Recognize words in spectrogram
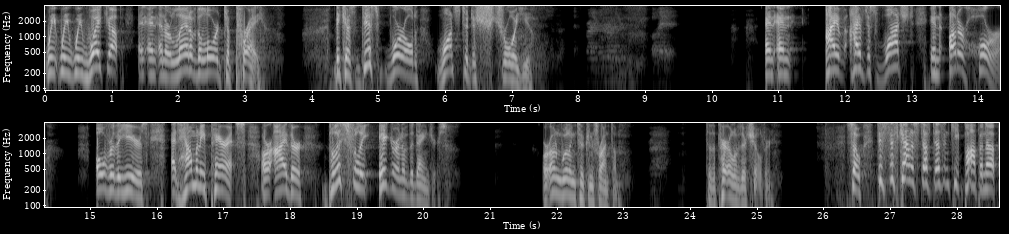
we, we, we wake up and, and, and are led of the Lord to pray because this world wants to destroy you. And, and I've, I've just watched in utter horror over the years at how many parents are either blissfully ignorant of the dangers or unwilling to confront them to the peril of their children. So this, this kind of stuff doesn't keep popping up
